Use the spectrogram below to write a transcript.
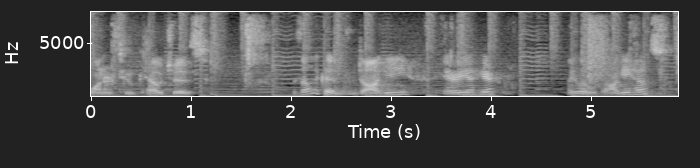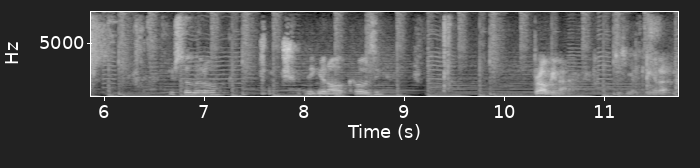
one or two couches. Is that like a doggy area here? Like a little doggy house? Just a little, make it all cozy? Probably not, just making it up.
